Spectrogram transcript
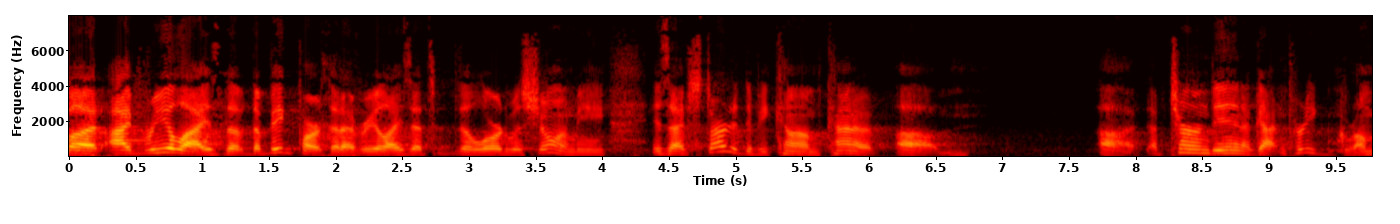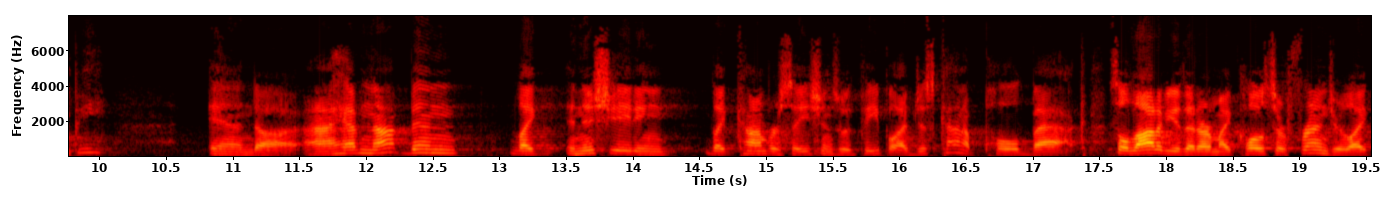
but I've realized the the big part that I've realized that the Lord was showing me is I've started to become kind of um, uh, I've turned in. I've gotten pretty grumpy, and uh, I have not been like initiating like conversations with people, I've just kind of pulled back. So a lot of you that are my closer friends, you're like,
